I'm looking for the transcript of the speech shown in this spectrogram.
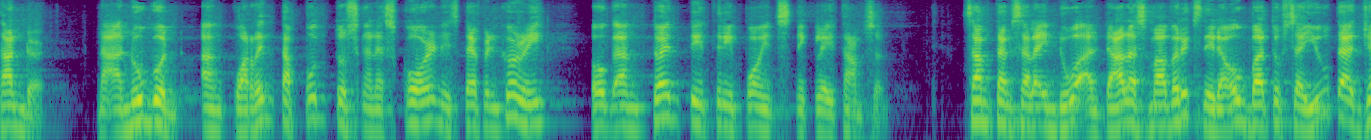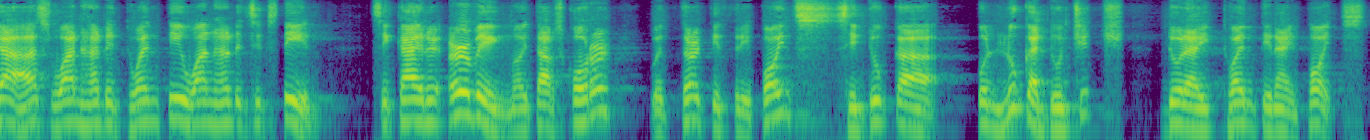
Thunder. Naanugod ang 40 puntos nga na-score ni Stephen Curry o ang 23 points ni Klay Thompson. Samtang sa lain duwa, ang Dallas Mavericks nidaog batok sa Utah Jazz 120-116. Si Kyrie Irving mo top scorer with 33 points. Si Duka kun Luka Doncic dunay 29 points.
